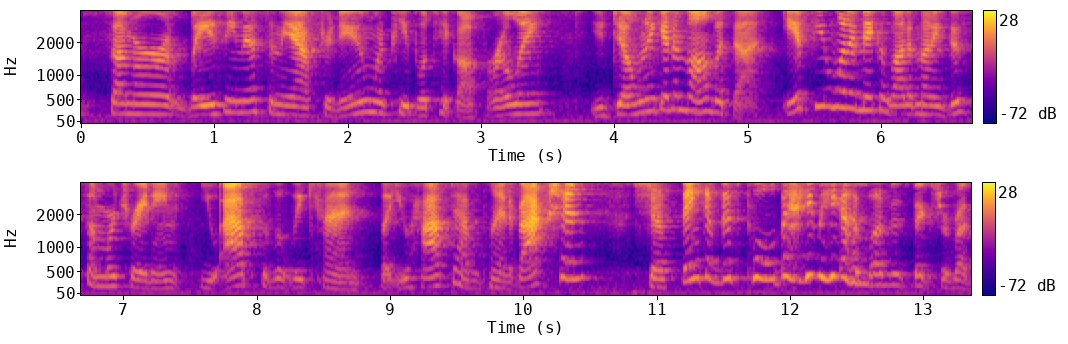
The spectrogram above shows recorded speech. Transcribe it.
summer laziness in the afternoon when people take off early you don't want to get involved with that. If you want to make a lot of money this summer trading, you absolutely can, but you have to have a plan of action. So think of this pool, baby. I love this picture, by the way.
